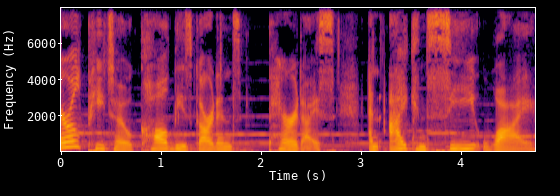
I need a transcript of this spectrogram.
Harold Peto called these gardens paradise, and I can see why.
